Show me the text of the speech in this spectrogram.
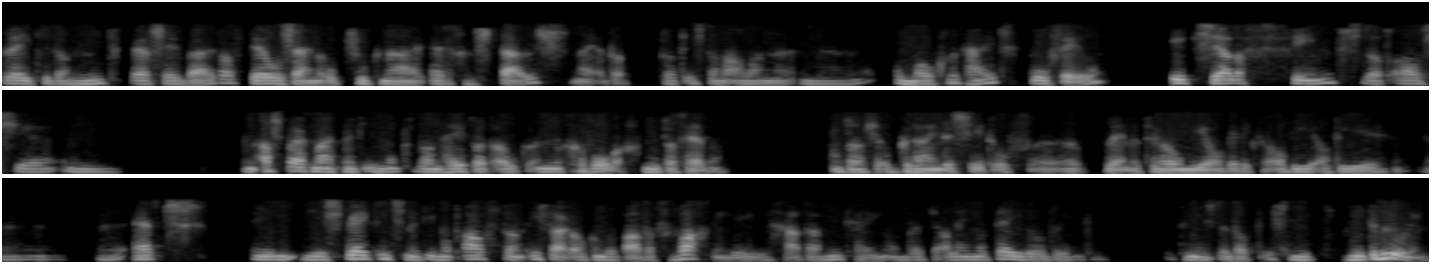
spreek je dan niet per se buiten af. Veel zijn op zoek naar ergens thuis. Nou ja, dat, dat is dan al een, een onmogelijkheid voor veel. Ik zelf vind dat als je een, een afspraak maakt met iemand, dan heeft dat ook een gevolg, moet dat hebben. Want als je op Grindr zit of uh, Planet Romeo, weet ik wel, al die, al die uh, apps. Je, je, spreekt iets met iemand af, dan is daar ook een bepaalde verwachting. Je, je gaat daar niet heen omdat je alleen maar thee wil drinken. Tenminste, dat is niet, niet de bedoeling.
